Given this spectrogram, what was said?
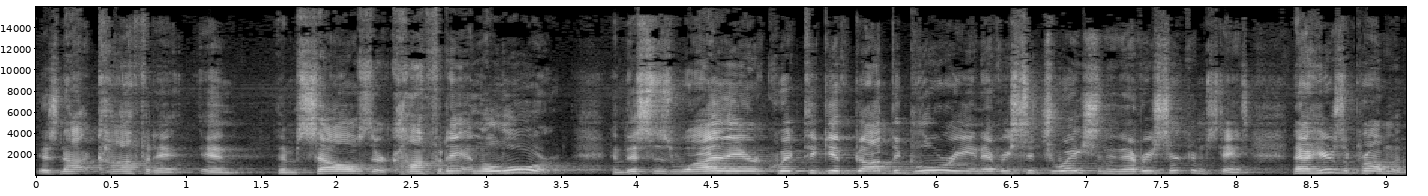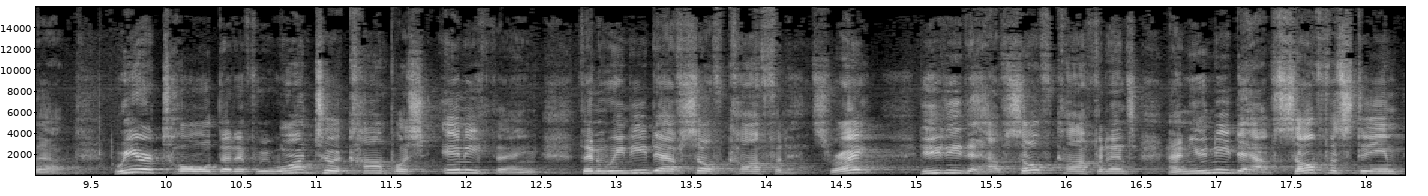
is not confident in themselves, they're confident in the Lord. And this is why they are quick to give God the glory in every situation, in every circumstance. Now, here's the problem with that. We are told that if we want to accomplish anything, then we need to have self confidence, right? You need to have self confidence and you need to have self esteem.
